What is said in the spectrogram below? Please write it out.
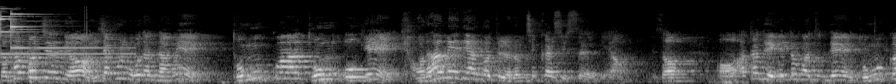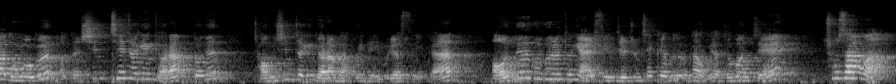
자, 첫 번째는요. 이 작품을 보고 난 다음에 동욱과 동옥의 결함에 대한 것들 여러분 체크할 수 있어야 돼요. 그래서 어, 아까도 얘기했던 것 같은데 동욱과 동옥은 어떤 신체적인 결함 또는 정신적인 결함을 갖고 있는 인물이었으니까 어느 부분을 통해 알 수 있는지를 좀 체크해 보도록 하고요. 두 번째, 초상화,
